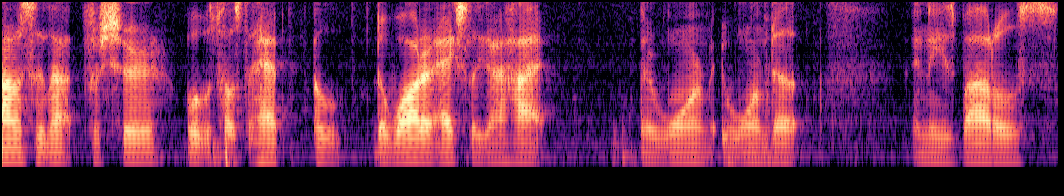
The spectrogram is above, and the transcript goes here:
Honestly, not for sure what was supposed to happen. Oh, the water actually got hot. They're warm. It warmed up in these bottles.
